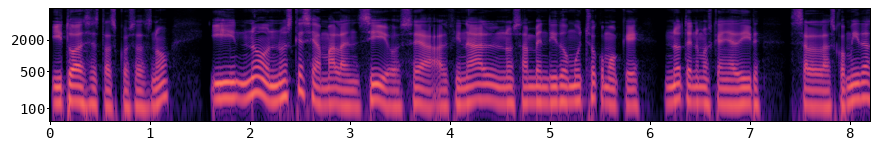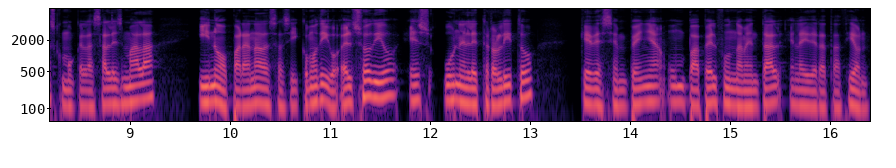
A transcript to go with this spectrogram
y todas estas cosas, ¿no? Y no, no es que sea mala en sí, o sea, al final nos han vendido mucho como que no tenemos que añadir sal a las comidas, como que la sal es mala, y no, para nada es así. Como digo, el sodio es un electrolito que desempeña un papel fundamental en la hidratación.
